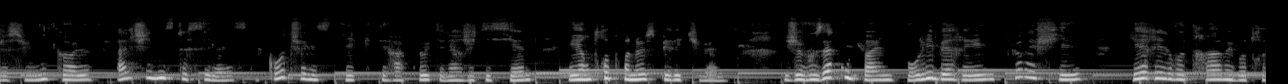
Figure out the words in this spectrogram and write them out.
Je suis Nicole, alchimiste céleste, coach holistique, thérapeute énergéticienne et entrepreneuse spirituelle. Je vous accompagne pour libérer, purifier, guérir votre âme et votre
